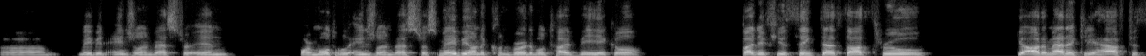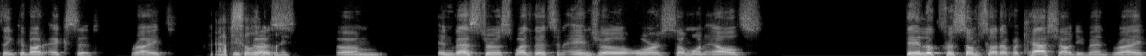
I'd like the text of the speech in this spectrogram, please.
um, maybe an angel investor in or multiple angel investors, maybe on a convertible type vehicle. But if you think that thought through, you automatically have to think about exit, right? Absolutely. Because um, investors, whether it's an angel or someone else, they look for some sort of a cash out event, right?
